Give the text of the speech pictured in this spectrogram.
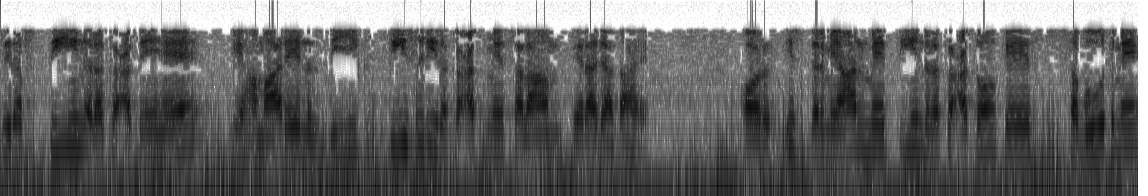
صرف تین رکعتیں ہیں کہ ہمارے نزدیک تیسری رکعت میں سلام پھیرا جاتا ہے۔ اور اس درمیان میں تین رکعتوں کے ثبوت میں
